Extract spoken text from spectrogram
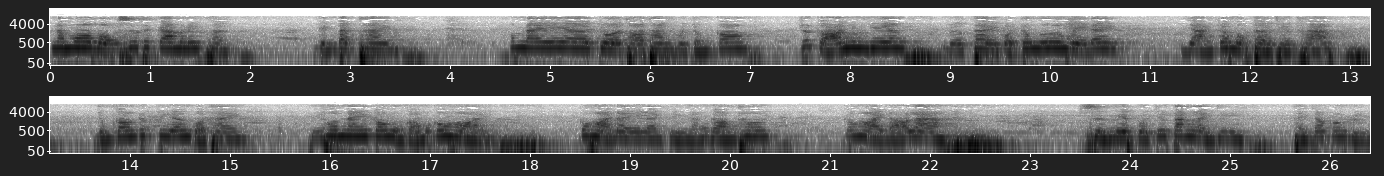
Nam mô Bổn Sư Thích Ca Mâu Ni Phật. Kính bạch thầy, hôm nay à, chùa Thọ Thành của chúng con rất có nhân duyên được thầy của Trung ương về đây giảng cho một thời thuyết pháp. Chúng con rất tri ân của thầy. Thì hôm nay con cũng có một câu hỏi. Câu hỏi này là chỉ ngắn gọn thôi. Câu hỏi đó là, sự nghiệp của chư tăng là gì? Thầy cho con biết.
